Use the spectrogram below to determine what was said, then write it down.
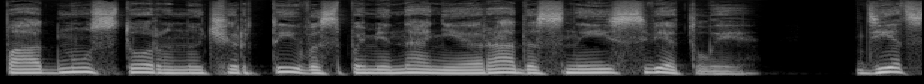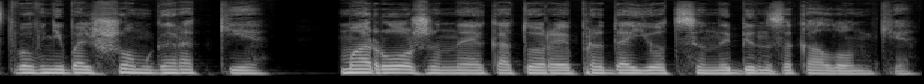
По одну сторону черты воспоминания радостные и светлые. Детство в небольшом городке, мороженое, которое продается на бензоколонке,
